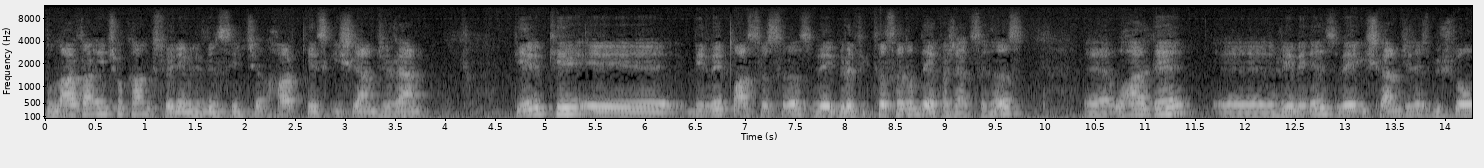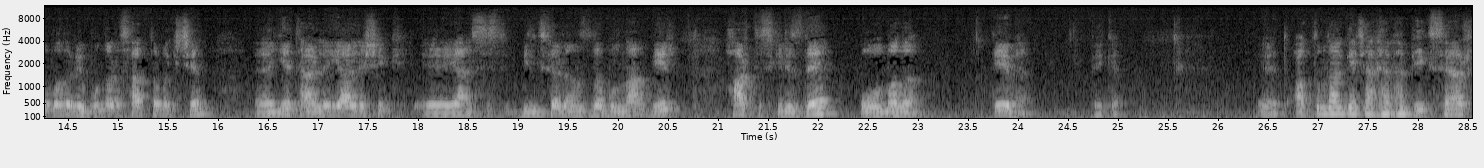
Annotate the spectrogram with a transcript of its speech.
Bunlardan en çok hangisi önemlidir sizin için? Hard disk, işlemci, RAM, Diyelim ki e, bir webmaster'sınız ve grafik tasarım da yapacaksınız. E, o halde e, RAM'iniz ve işlemciniz güçlü olmalı ve bunları saklamak için e, yeterli yerleşik e, yani siz bilgisayarınızda bulunan bir hard diskinizde olmalı. Değil mi? Peki. Evet, aklımdan geçen hemen bilgisayar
